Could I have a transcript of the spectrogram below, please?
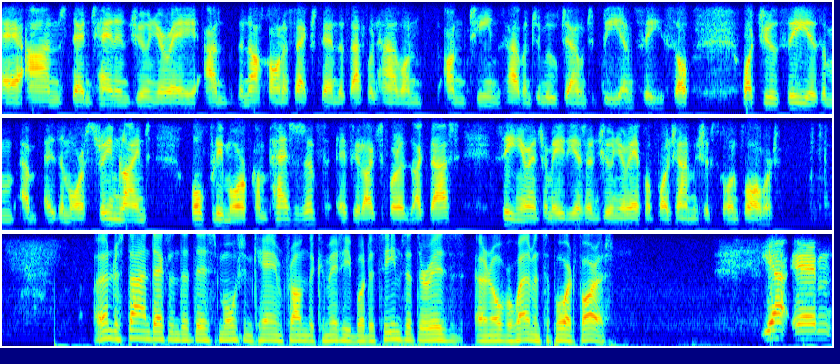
uh, and then 10 in Junior A, and the knock-on effects then that that will have on, on teams having to move down to B and C. So what you'll see is a, a, is a more streamlined, hopefully more competitive, if you like to put it like that, senior, intermediate and Junior A football championships going forward. I understand, Declan, that this motion came from the committee, but it seems that there is an overwhelming support for it. Yeah, um,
